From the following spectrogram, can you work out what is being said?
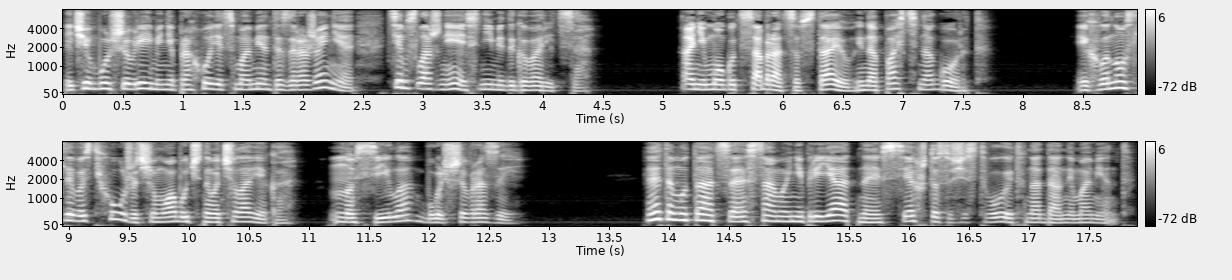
и чем больше времени проходит с момента заражения, тем сложнее с ними договориться. Они могут собраться в стаю и напасть на город. Их выносливость хуже, чем у обычного человека, но сила больше в разы. Эта мутация самая неприятная из всех, что существует на данный момент.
